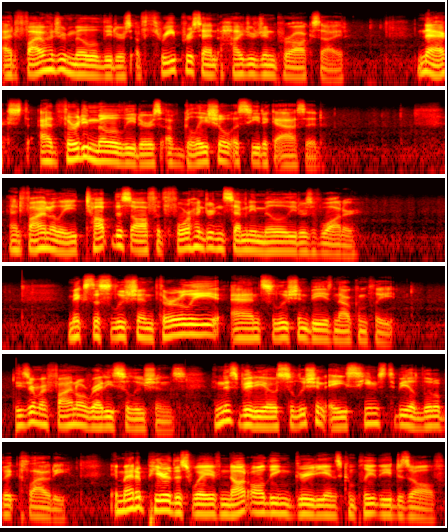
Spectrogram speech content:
add 500 milliliters of 3% hydrogen peroxide. Next, add 30 milliliters of glacial acetic acid. And finally, top this off with 470 milliliters of water. Mix the solution thoroughly and solution B is now complete. These are my final ready solutions. In this video, solution A seems to be a little bit cloudy. It might appear this way if not all the ingredients completely dissolve.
